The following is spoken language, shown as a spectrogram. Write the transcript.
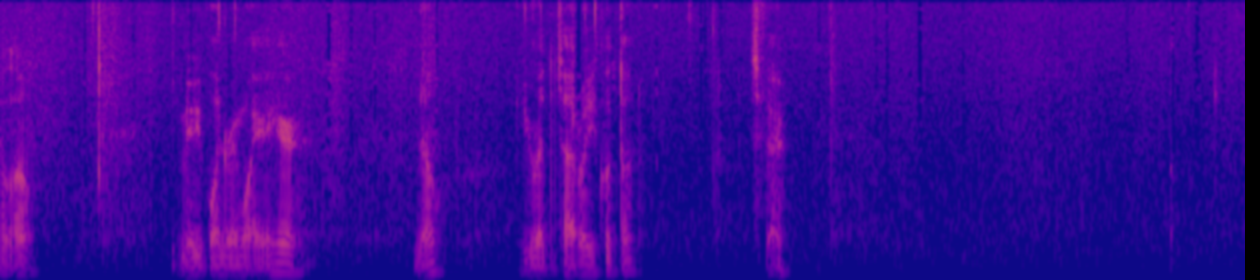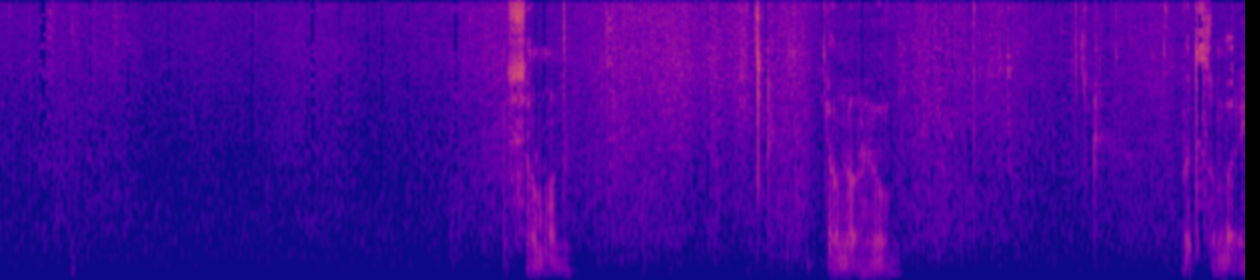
Hello. You may be wondering why you're here. No? You read the title you clicked on? It's fair. Someone. Don't know who. But somebody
